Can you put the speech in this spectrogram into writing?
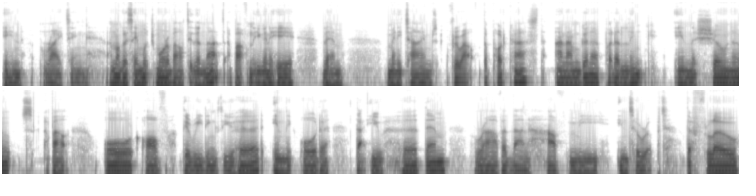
in writing. I'm not going to say much more about it than that, apart from that you're going to hear them many times throughout the podcast. And I'm going to put a link in the show notes about all of the readings that you heard in the order that you heard them rather than have me interrupt the flow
